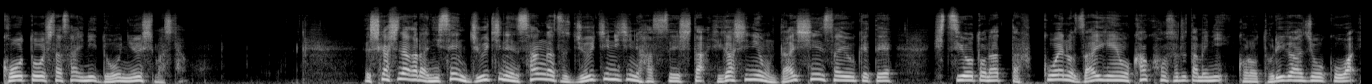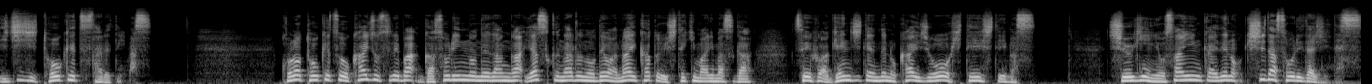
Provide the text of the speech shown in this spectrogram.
高騰した際に導入しました。しかしながら2011年3月11日に発生した東日本大震災を受けて必要となった復興への財源を確保するためにこのトリガー条項は一時凍結されています。この凍結を解除すればガソリンの値段が安くなるのではないかという指摘もありますが政府は現時点での解除を否定しています。衆議院予算委員会での岸田総理大臣です。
